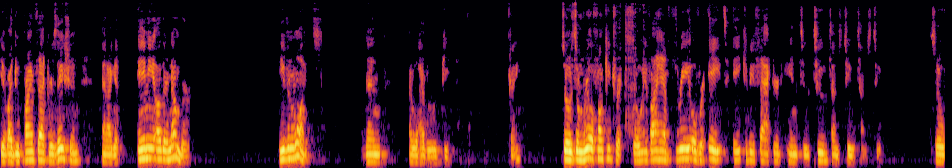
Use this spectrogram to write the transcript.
If I do prime factorization and I get any other number, even once, then I will have a repeat. Okay? So some real funky tricks. So if I have 3 over 8, 8 can be factored into 2 times 2 times 2. So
